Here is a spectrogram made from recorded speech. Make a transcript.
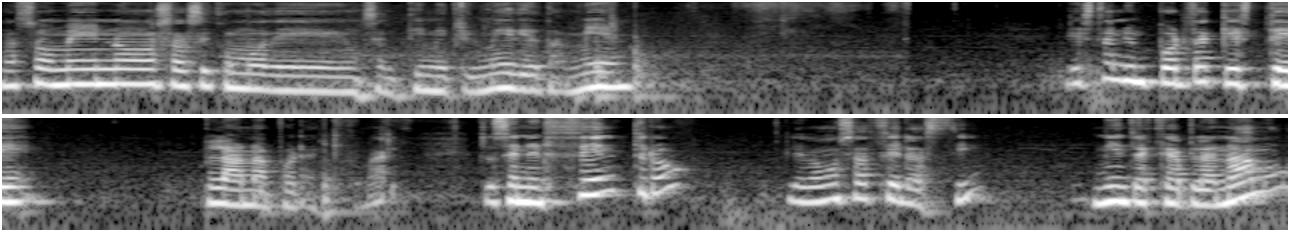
más o menos así como de un centímetro y medio también esta no importa que esté plana por aquí entonces en el centro le vamos a hacer así mientras que aplanamos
